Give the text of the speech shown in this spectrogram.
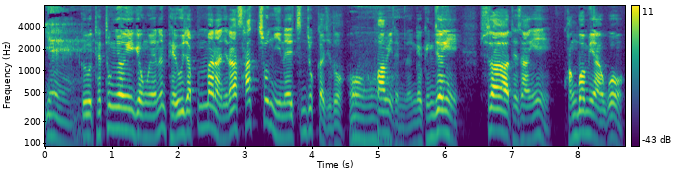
예. 그리고 대통령의 경우에는 배우자뿐만 아니라 사촌 이내 친족까지도 포함이 됩니다. 그러니까 굉장히 수사 대상이 광범위하고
